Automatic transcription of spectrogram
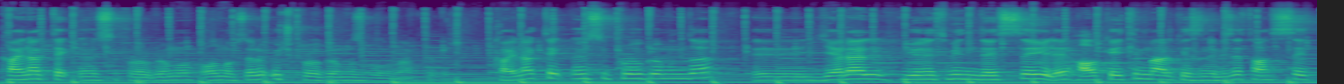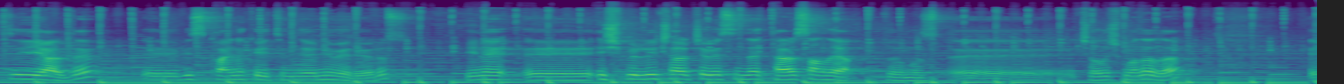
kaynak teknolojisi programı olmak üzere 3 programımız bulunmaktadır. Kaynak teknolojisi programında e, yerel yönetimin desteğiyle Halk Eğitim Merkezi'nde bize tahsis ettiği yerde e, biz kaynak eğitimlerini veriyoruz. Yine e, işbirliği çerçevesinde Tersan'la yaptığımız e, çalışmada da e,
